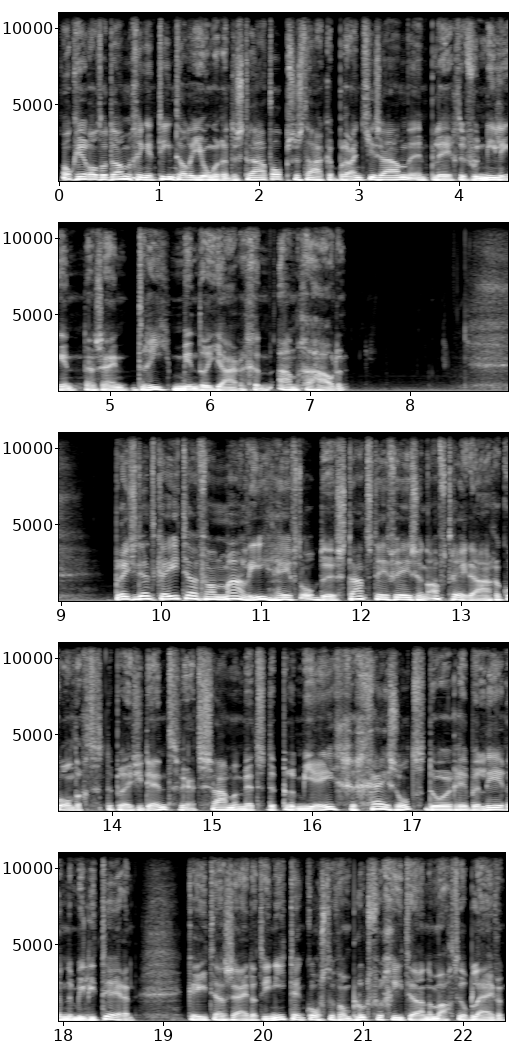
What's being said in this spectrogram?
Ook in Rotterdam gingen tientallen jongeren de straat op. Ze staken brandjes aan en pleegden vernielingen. Daar zijn drie minderjarigen aangehouden. President Keïta van Mali heeft op de staatstv zijn aftreden aangekondigd. De president werd samen met de premier gegijzeld door rebellerende militairen. Keïta zei dat hij niet ten koste van bloedvergieten aan de macht wil blijven.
